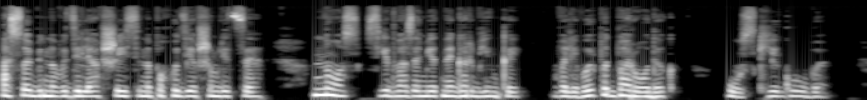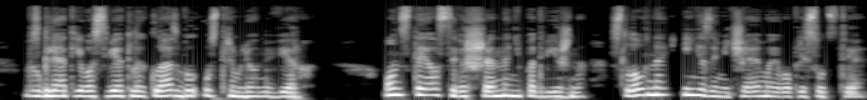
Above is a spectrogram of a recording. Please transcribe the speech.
особенно выделявшиеся на похудевшем лице, нос с едва заметной горбинкой, волевой подбородок, узкие губы. Взгляд его светлых глаз был устремлен вверх. Он стоял совершенно неподвижно, словно и не замечая моего присутствия.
